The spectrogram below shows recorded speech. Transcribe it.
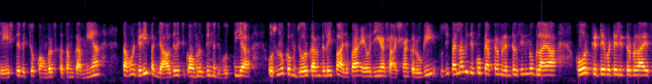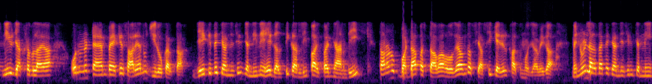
ਦੇਸ਼ ਦੇ ਵਿੱਚੋਂ ਕਾਂਗਰਸ ਖਤਮ ਕਰਨੀ ਆ, ਤਾਂ ਹੁਣ ਜਿਹੜੀ ਪੰਜਾਬ ਦੇ ਵਿੱਚ ਕਾਂਗਰਸ ਦੀ ਮਜ਼ਬੂਤੀ ਆ ਉਸ ਨੂੰ ਕਮਜ਼ੋਰ ਕਰਨ ਦੇ ਲਈ ਭਾਜਪਾ ਇਹੋ ਜਿਹੀਆਂ ਸਾਜ਼ਿਸ਼ਾਂ ਕਰੂਗੀ। ਤੁਸੀਂ ਪਹਿਲਾਂ ਵੀ ਦੇਖੋ ਕੈਪਟਨ ਅਮਰਿੰਦਰ ਸਿੰਘ ਨੂੰ ਬੁਲਾਇਆ, ਹੋਰ ਕਿੱਡੇ ਵੱਡੇ ਲੀਡਰ ਬੁਲਾਏ, ਸੁਨੀਲ ਜਾਖੜ ਬੁਲਾਇਆ ਉਹਨਾਂ ਨੇ ਟਾਈਮ ਪੈ ਕੇ ਸਾਰਿਆਂ ਨੂੰ ਜ਼ੀਰੋ ਕਰਤਾ। ਜੇ ਕਿਤੇ ਚਰਨਜੀਤ ਸਿੰਘ ਚੰਨੀ ਨੇ ਇਹ ਗਲਤੀ ਕਰ ਲਈ ਭਾਜਪਾ ਜਾਣ ਦੀ ਤਾਂ ਉਹਨਾਂ ਨੂੰ ਵੱਡਾ ਪਛਤਾਵਾ ਹੋ ਗਿਆ ਉਹਨਾਂ ਦਾ ਸਿਆਸੀ ਕੈਰੀਅਰ ਖਤਮ ਹੋ ਜਾਵੇਗਾ। ਮੈਨੂੰ ਨਹੀਂ ਲੱਗਦਾ ਕਿ ਚਰਨਜੀਤ ਸਿੰਘ ਚੰਨੀ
